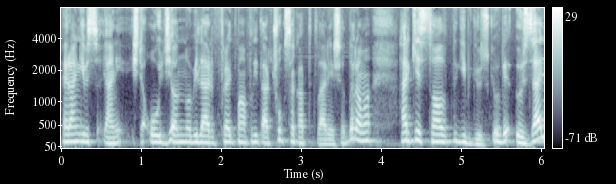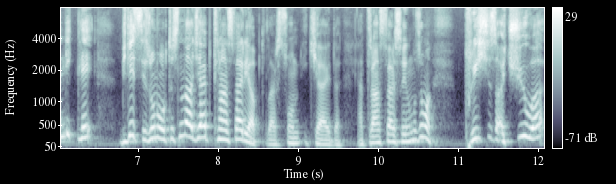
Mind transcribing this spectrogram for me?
herhangi bir yani işte OG Anunobiler, Fred VanVleet'ler çok sakatlıklar yaşadılar ama herkes sağlıklı gibi gözüküyor ve özellikle bir de sezon ortasında acayip transfer yaptılar son iki ayda. Yani transfer sayılmaz ama Precious Achiuwa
